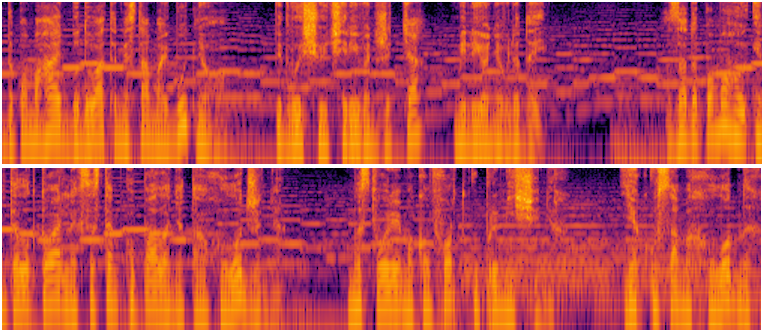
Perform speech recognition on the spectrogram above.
допомагають будувати міста майбутнього, підвищуючи рівень життя мільйонів людей. За допомогою інтелектуальних систем опалення та охолодження ми створюємо комфорт у приміщеннях, як у самих холодних,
